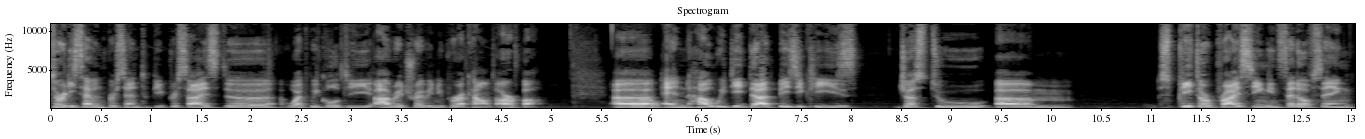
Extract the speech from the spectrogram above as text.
37% to be precise the what we call the average revenue per account arpa uh, Wow. and how we did that basically is just to um, split our pricing. Instead of saying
